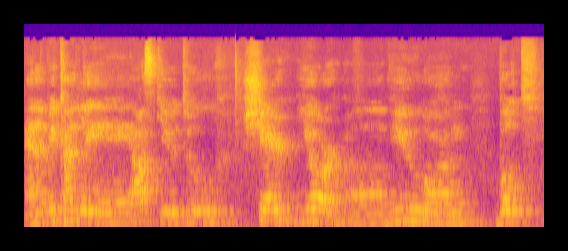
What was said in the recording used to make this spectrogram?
And we kindly ask you to share your uh, view on both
